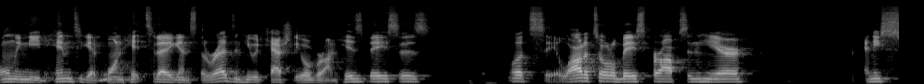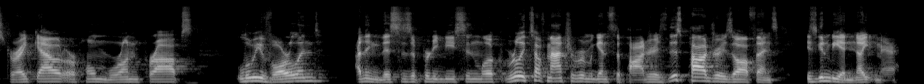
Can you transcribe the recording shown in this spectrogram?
Only need him to get one hit today against the Reds, and he would cash the over on his bases. Let's see. A lot of total base props in here. Any strikeout or home run props? Louis Varland. I think this is a pretty decent look. Really tough matchup him against the Padres. This Padres offense is going to be a nightmare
